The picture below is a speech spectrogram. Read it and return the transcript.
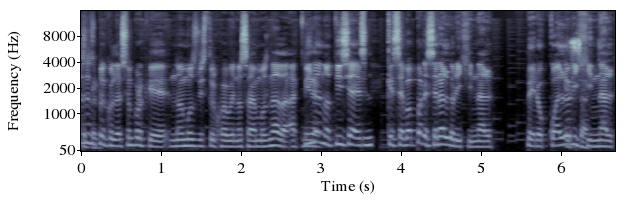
es pero- especulación porque no hemos visto el juego y no sabemos nada. Aquí Mira. la noticia es que se va a parecer al original. Pero ¿cuál Exacto. original?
